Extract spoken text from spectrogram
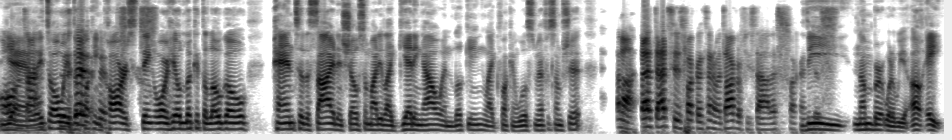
yeah, time. it's always the fucking cars thing, or he'll look at the logo, pan to the side, and show somebody like getting out and looking like fucking Will Smith or some shit. Uh, that that's his fucking cinematography style. That's fucking just- The number, what are we? At? Oh, eight.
